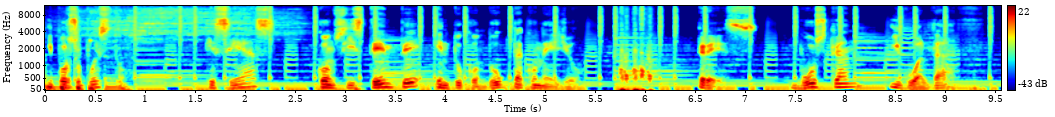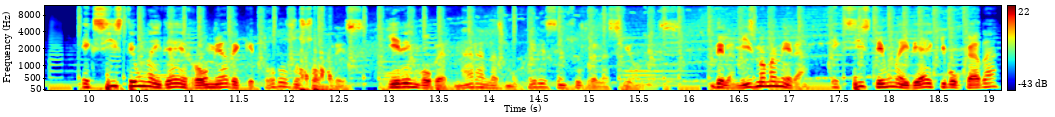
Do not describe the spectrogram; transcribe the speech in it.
Y por supuesto, que seas consistente en tu conducta con ello. 3. Buscan igualdad. Existe una idea errónea de que todos los hombres quieren gobernar a las mujeres en sus relaciones. De la misma manera, existe una idea equivocada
